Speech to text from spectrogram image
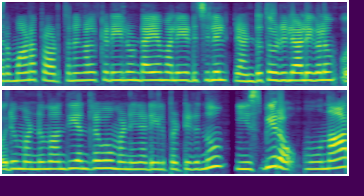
നിർമ്മാണ പ്രവർത്തനങ്ങൾക്കിടയിലുണ്ടായ മലയിടിച്ചിലിൽ രണ്ടു തൊഴിലാളികളും ഒരു മണ്ണുമാന്തി യന്ത്രവും മണ്ണിനടിയിൽപ്പെട്ടിരുന്നു. News bureau Munnar.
